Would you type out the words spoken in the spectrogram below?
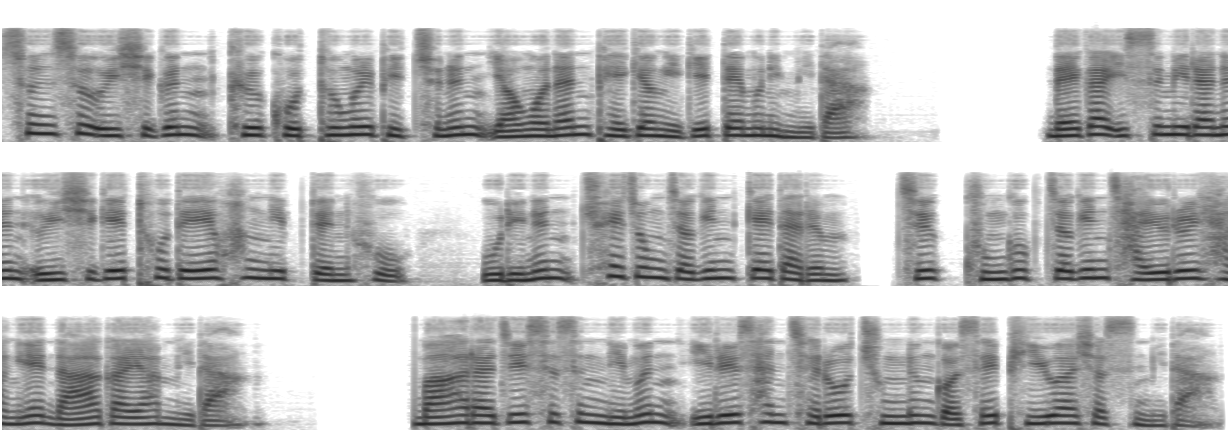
순수 의식은 그 고통을 비추는 영원한 배경이기 때문입니다. 내가 있음이라는 의식의 토대에 확립된 후 우리는 최종적인 깨달음, 즉 궁극적인 자유를 향해 나아가야 합니다. 마하라지 스승님은 이를 산채로 죽는 것에 비유하셨습니다.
